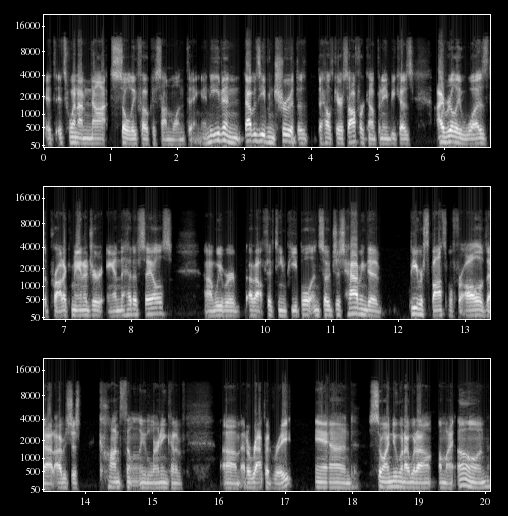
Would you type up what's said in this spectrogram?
it, it's when i'm not solely focused on one thing. And even that was even true at the, the healthcare software company because i really was the product manager and the head of sales. Uh, we were about 15 people. And so just having to be responsible for all of that i was just constantly learning kind of um, at a rapid rate. And so i knew when i went out on my own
